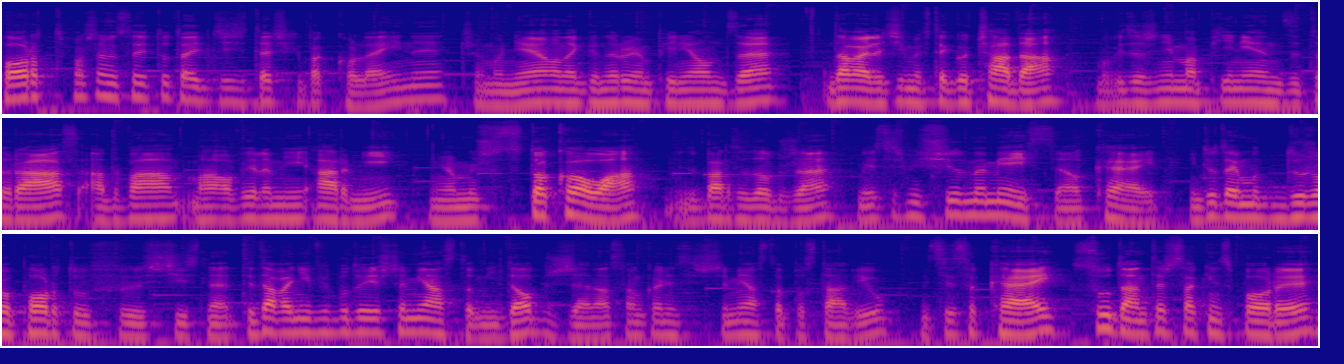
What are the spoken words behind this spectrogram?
Port, możemy sobie tutaj gdzieś dać chyba kolejny. Czemu nie? One generują pieniądze. Dawaj, lecimy w tego czada, bo widzę, że nie ma pieniędzy, to raz, a dwa, ma o wiele mniej armii. Mam już 100 koła, bardzo dobrze. My jesteśmy siódme miejsce, okej. I tutaj mu dużo portów y, ścisnę. Ty dawaj, nie wybuduj jeszcze miasto mi. Dobrze, na sam koniec jeszcze miasto postawił, więc jest okej. Sudan też całkiem spory.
